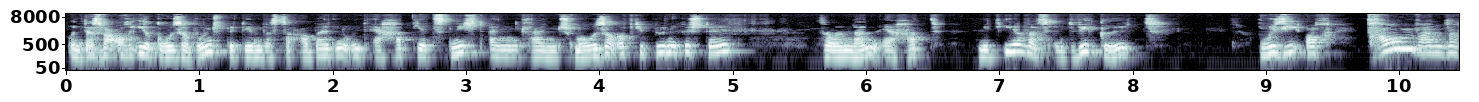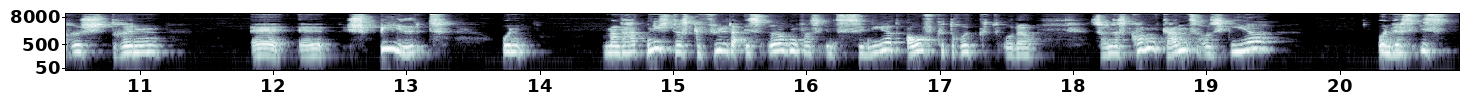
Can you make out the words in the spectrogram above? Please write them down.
Und das war auch ihr großer Wunsch, mit dem das zu arbeiten. Und er hat jetzt nicht einen kleinen Schmauser auf die Bühne gestellt, sondern er hat mit ihr was entwickelt, wo sie auch traumwandlerisch drin äh, äh, spielt und man hat nicht das Gefühl, da ist irgendwas inszeniert, aufgedrückt oder, sondern es kommt ganz aus ihr und es ist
